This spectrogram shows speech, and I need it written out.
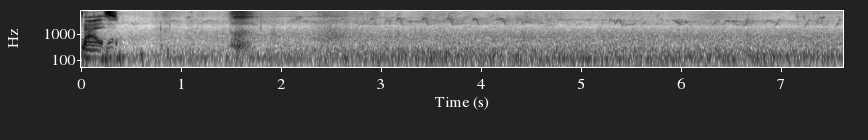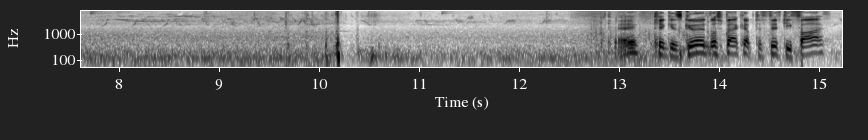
Nice. Okay, kick is good. Let's back up to 55.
